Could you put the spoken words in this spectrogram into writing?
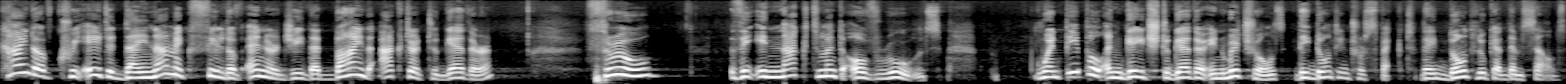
kind of create a dynamic field of energy that bind actor together through the enactment of rules. When people engage together in rituals, they don't introspect. They don't look at themselves.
